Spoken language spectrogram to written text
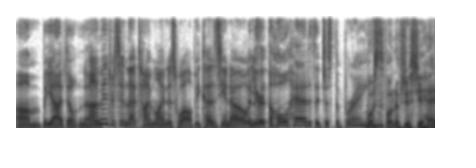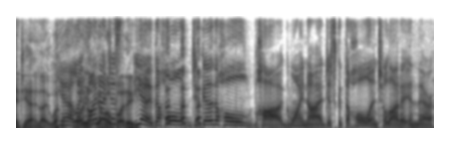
Um, but yeah, I don't know. I'm interested in that timeline as well because you know and is you're- it the whole head? Is it just the brain? What's the point of just your head? Yeah, like wh- yeah, why like not why your not whole just body? yeah the whole go the whole hog? Why not just get the whole enchilada in there?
